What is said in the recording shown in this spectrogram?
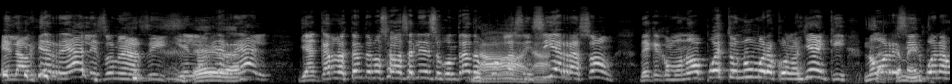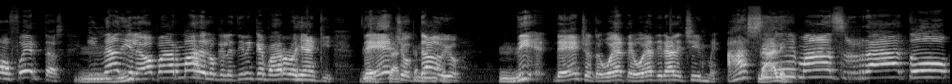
En la vida real eso no es así. Y en la Es vida verdad. real, Giancarlo Stanton no se va a salir de su contrato No, por la no. sencilla razón de que como no ha puesto números con los Yankees, no va a recibir buenas ofertas. Y nadie le va a pagar más de lo que le tienen que pagar a los Yankees. De hecho. Octavio, de hecho, te voy, a, te voy a tirar el chisme. Hace Dale. más rato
